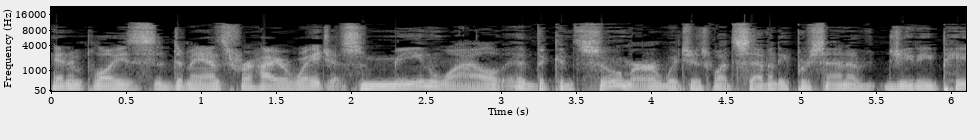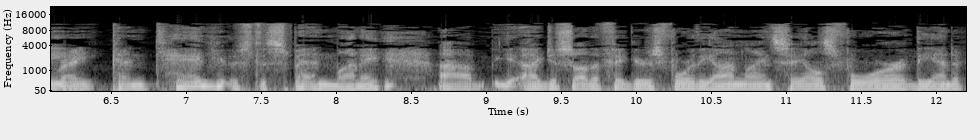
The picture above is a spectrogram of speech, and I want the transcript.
and employees' demands for higher wages. Meanwhile, the consumer, which is what seventy percent of GDP, Right. continues to spend money. Uh, I just saw the figures for the online sales for the end of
